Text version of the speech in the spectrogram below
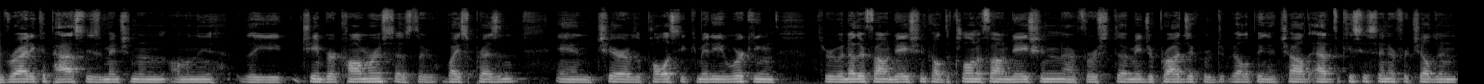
a variety of capacities. I mentioned on, on the, the Chamber of Commerce as the vice president and chair of the policy committee, working through another foundation called the Kelowna Foundation. Our first uh, major project, we're developing a child advocacy center for children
